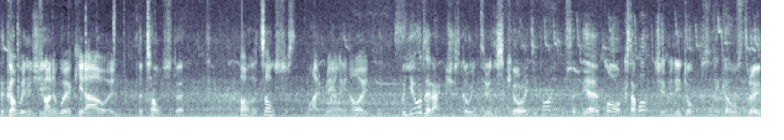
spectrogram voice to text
The coffee going and machine. trying to work it out, and The toaster. Oh, the toast's just like really annoying. Well, you're dead anxious going through the security points at the airport because I watch him and he ducks as he goes through.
